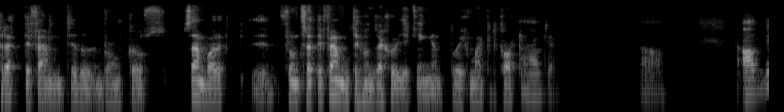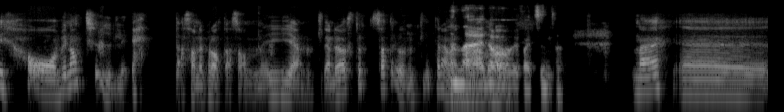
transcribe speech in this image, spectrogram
35 till Broncos. Sen var det från 35 till 107 gick ingen. Då gick Michael Carter. Ah, okay. ja. ja, vi har vi någon tydlig etta som det pratas om egentligen? Det har studsat runt lite där. Nej, det har vi faktiskt inte. Nej, eh,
